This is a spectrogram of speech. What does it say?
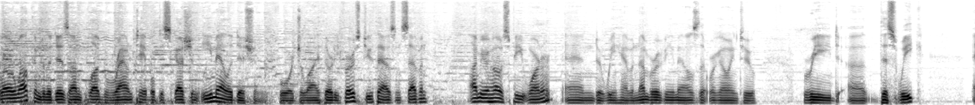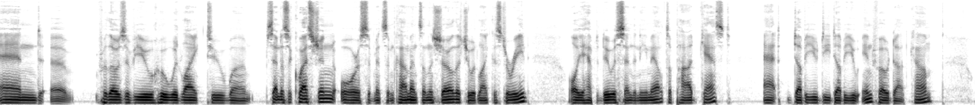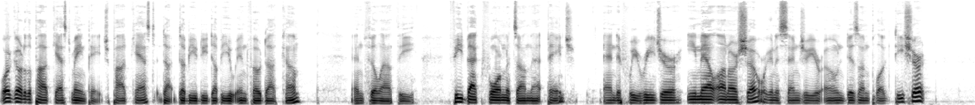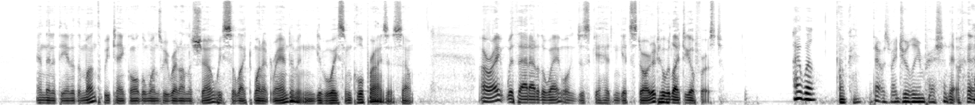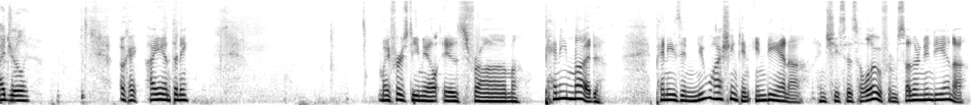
Hello and welcome to the Dis Unplugged Roundtable Discussion Email Edition for July 31st, 2007. I'm your host, Pete Werner, and we have a number of emails that we're going to read uh, this week. And uh, for those of you who would like to uh, send us a question or submit some comments on the show that you would like us to read, all you have to do is send an email to podcast at wdwinfo.com or go to the podcast main page, podcast.wdwinfo.com, and fill out the feedback form that's on that page. And if we read your email on our show, we're going to send you your own Dis Unplugged t shirt. And then at the end of the month, we take all the ones we read on the show, we select one at random, and give away some cool prizes. So, all right, with that out of the way, we'll just go ahead and get started. Who would like to go first? I will. Okay. That was my Julie impression. Hi, Julie. Okay. Hi, Anthony. My first email is from Penny Mudd. Penny's in New Washington, Indiana, and she says hello from Southern Indiana.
